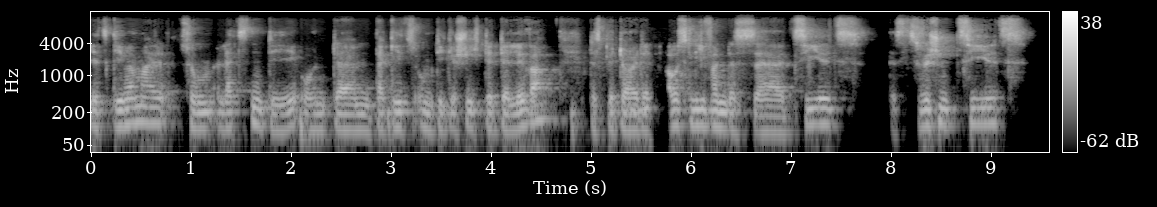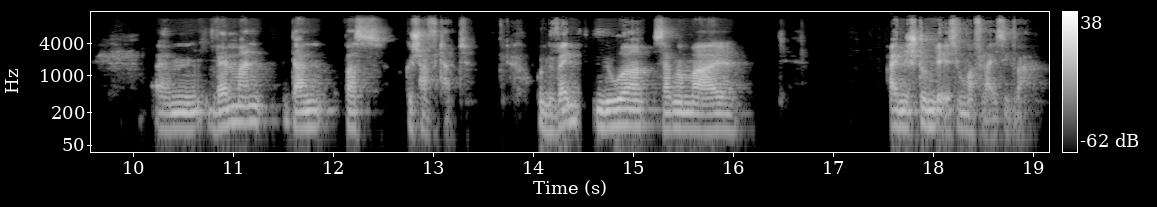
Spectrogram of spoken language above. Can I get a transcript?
Jetzt gehen wir mal zum letzten D und ähm, da geht es um die Geschichte Deliver. Das bedeutet mhm. Ausliefern des äh, Ziels, des Zwischenziels, ähm, wenn man dann was geschafft hat. Und wenn nur, sagen wir mal, eine Stunde ist, wo man fleißig war.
